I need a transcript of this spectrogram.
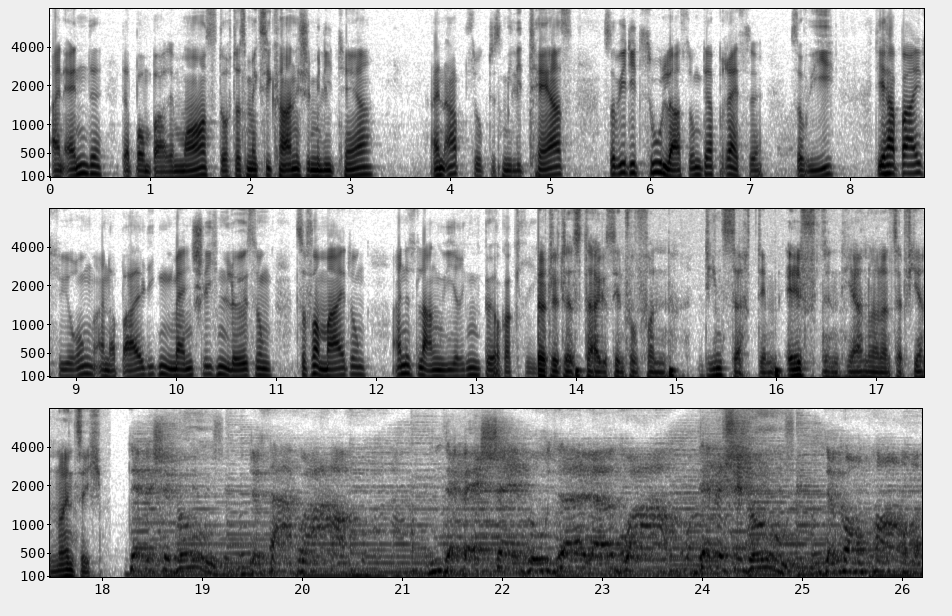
ein Ende der Bombardements durch das mexikanische Militär, ein Abzug des Militärs sowie die Zulassung der Presse sowie die Herbeiführung einer baldigen menschlichen Lösung zur Vermeidung eines langwierigen Bürgerkriegs. Hörte das Tagesinfo von Dienstag, dem 11. Januar 1994. Dépêchez-vous de savoir, dépêchez-vous de le voir, dépêchez-vous de comprendre,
